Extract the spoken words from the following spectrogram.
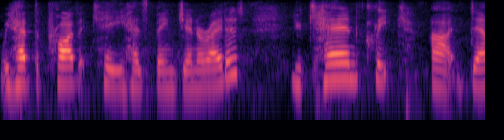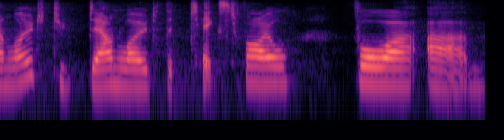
we have the private key has been generated. You can click uh, download to download the text file for um,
